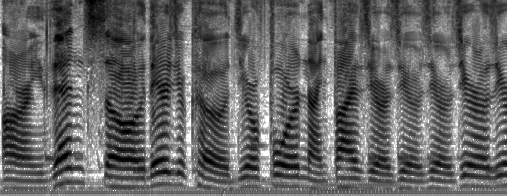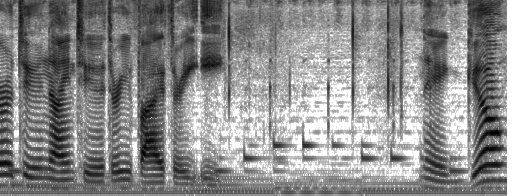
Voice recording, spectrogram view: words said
Alright then, so there's your code 0495000002923553E. There you go.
